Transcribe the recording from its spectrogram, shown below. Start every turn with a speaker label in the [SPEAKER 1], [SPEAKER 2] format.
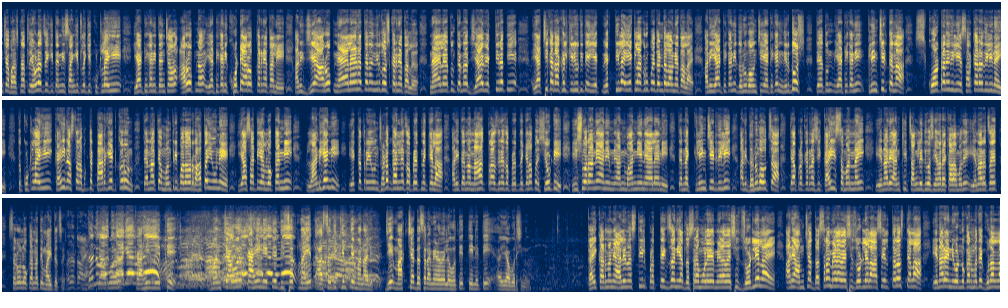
[SPEAKER 1] यांच्या भाषणातलं एवढंच आहे की त्यांनी सांगितलं की कुठलंही या ठिकाणी त्यांच्यावर आरोप न या ठिकाणी खोटे आरोप करण्यात आले आणि जे आरोप न्यायालयानं त्यांना निर्दोष करण्यात आलं. न्यायालयातून त्यांना ज्या व्यक्तीनं ती याचिका दाखल केली होती ते एक व्यक्तीला एक लाख रुपये दंड लावण्यात आला आहे आणि या ठिकाणी धनुभाऊंची या ठिकाणी निर्दोष त्यातून या ठिकाणी क्लीन चिट त्यांना कोर्टाने दिली आहे सरकारने दिली नाही. तर कुठलाही काही नसताना फक्त टार्गेट करून त्यांना त्या मंत्रिपदावर राहता येऊ नये यासाठी या लोकांनी लांडग्यांनी एकत्र येऊन झडप घालण्याचा प्रयत्न केला आणि त्यांना नाहक त्रास देण्याचा प्रयत्न केला. पण शेवटी ईश्वराने आणि माननीय न्यायालयाने त्यांना क्लीन चिट दिली आणि धनुभाऊचा त्या प्रकरणाशी काही संबंध नाही. येणारे आणखी चांगले दिवस येणाऱ्या काळामध्ये येणारच आहेत. सर्व लोकांना ते माहीतच आहे.
[SPEAKER 2] काही नेते मंचावर काही नेते दिसत नाहीत असं देखील ते म्हणाले. जे मागच्या दसरा मेळाव्याला होते ते नेते यावर्षी नव्हते.
[SPEAKER 1] काही कारणाने आले नसतील. प्रत्येकजण या दसऱ्यामुळे मेळाव्याशी जोडलेला आहे. आणि आमच्या दसरा मेळाव्याशी जोडलेला असेल तरच त्याला येणाऱ्या निवडणुकांमध्ये गुलाल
